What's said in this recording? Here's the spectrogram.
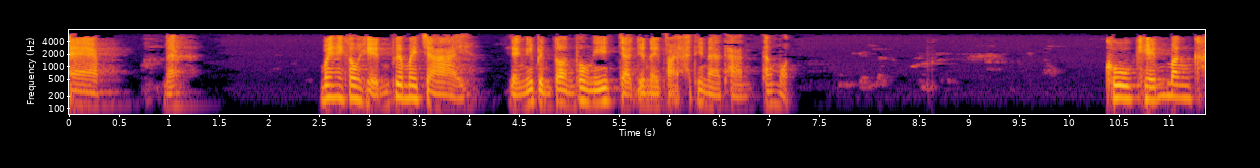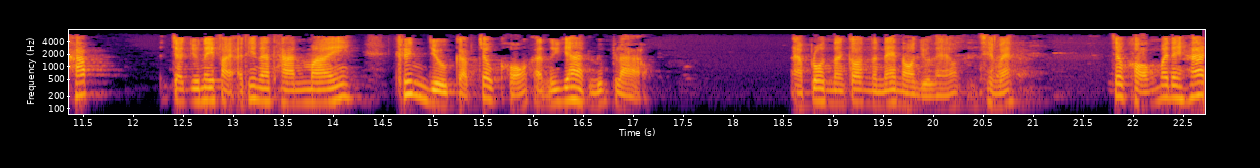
แอบนะ ไม่ให้เขาเห็นเพื่อไม่จ่าย อย่างนี้เป็นต้น พวกนี้จัดอยู่ในฝ่ายอธินาทานทั้งหมดขู่เข็นบังคับจัดอยู่ในฝ่ายอธินาทานไหมขึ้นอยู่กับเจ้าของอนุญาตหรือเปล่าอ่าปล้นนั้นก็แน่นอนอยู่แล้ว ใช่ไหม เจ้าของไม่ได้ให้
